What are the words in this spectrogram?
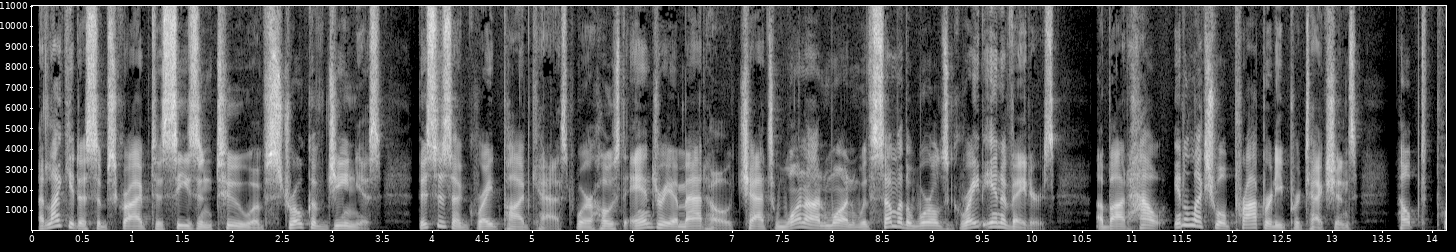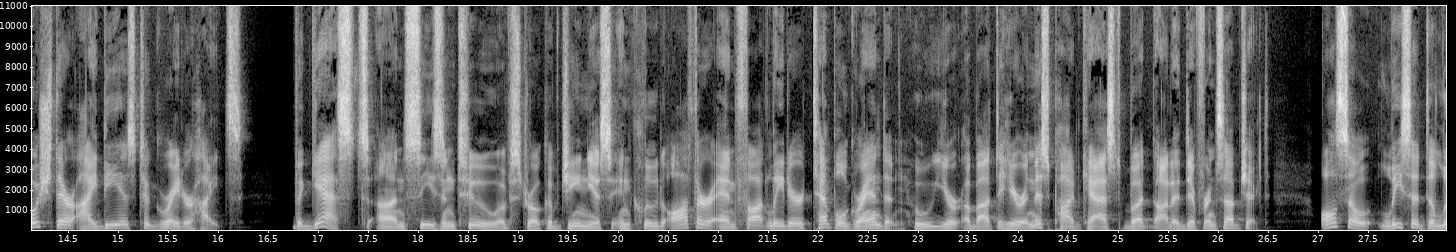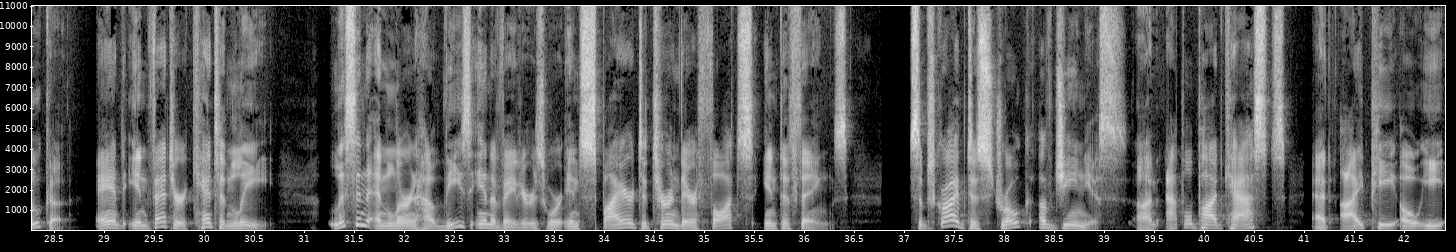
I'd like you to subscribe to season two of Stroke of Genius. This is a great podcast where host Andrea Matho chats one on one with some of the world's great innovators about how intellectual property protections helped push their ideas to greater heights. The guests on season two of Stroke of Genius include author and thought leader Temple Grandin, who you're about to hear in this podcast, but on a different subject. Also, Lisa DeLuca and inventor Kenton Lee. Listen and learn how these innovators were inspired to turn their thoughts into things. Subscribe to Stroke of Genius on Apple Podcasts, at ipoef.org,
